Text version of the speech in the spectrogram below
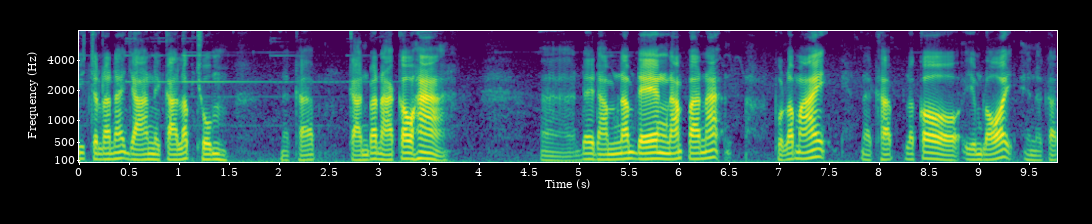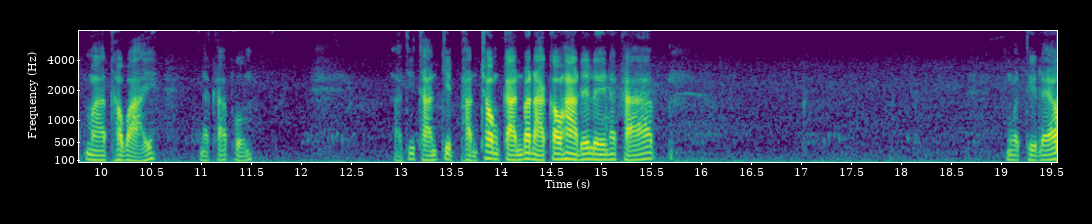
วิจารณญาณในการรับชมนะครับ การบรรณา95อ่า ได้นำน้ำแดงน้ำปานะผลไม้นะครับ แล้วก็เอ็มร้อยนะครับมาถวายนะครับผมอธิษฐานจิตผ่านช่องการบรรณา95ได้เลยนะครับงวดที่แล้ว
